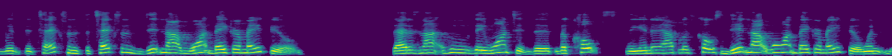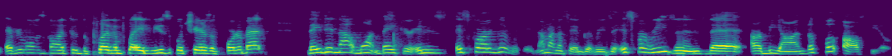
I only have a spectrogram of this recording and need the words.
with the Texans, the Texans did not want Baker Mayfield. That is not who they wanted. The the Colts, the Indianapolis Colts, did not want Baker Mayfield when everyone was going through the plug and play musical chairs of quarterbacks. They did not want Baker, and it's, it's for a good. Reason, I'm not gonna say a good reason. It's for reasons that are beyond the football field.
